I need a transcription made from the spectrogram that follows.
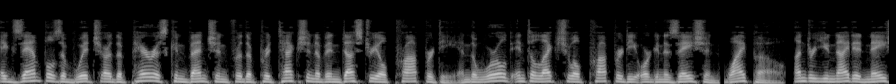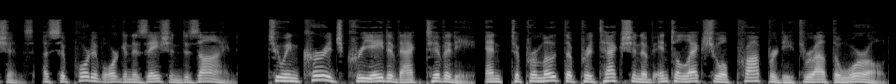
examples of which are the Paris Convention for the Protection of Industrial Property and the World Intellectual Property Organization WIPO, under United Nations, a supportive organization designed to encourage creative activity, and to promote the protection of intellectual property throughout the world.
